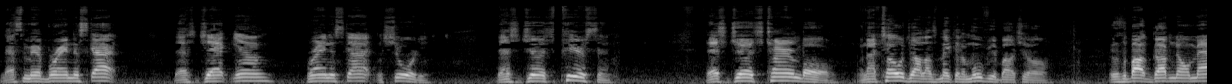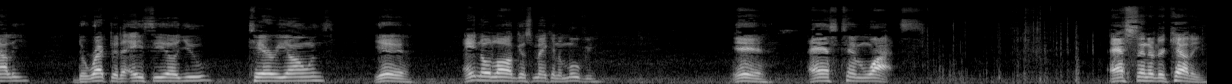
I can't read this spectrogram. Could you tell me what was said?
that's Mayor Brandon Scott. That's Jack Young, Brandon Scott, and Shorty. That's Judge Pearson. That's Judge Turnbull. And I told y'all I was making a movie about y'all. It was about Governor O'Malley, director of the ACLU, Terry Owens. Yeah, ain't no law against making a movie. Yeah, ask Tim Watts. Ask Senator Kelly.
